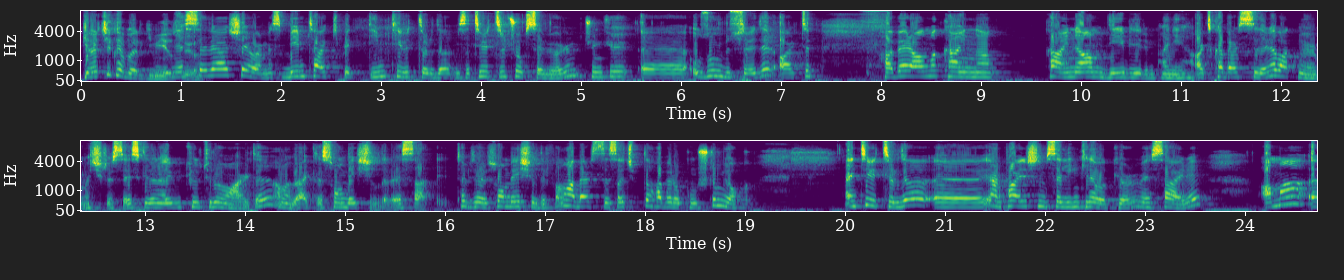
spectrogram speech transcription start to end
gerçek haber gibi yazıyor. Mesela şey var. Mesela benim takip ettiğim Twitter'da mesela Twitter'ı çok seviyorum. Çünkü e, uzun bir süredir artık haber alma kaynağı kaynağım diyebilirim. Hani artık haber sitelerine bakmıyorum açıkçası. Eskiden öyle bir kültürüm vardı ama belki de son 5 yıldır vesaire. Tabii tabii son 5 yıldır falan haber sitesi açıp da haber okumuştum yok. Hani Twitter'da e, yani paylaşım mesela linkine bakıyorum vesaire. Ama e,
